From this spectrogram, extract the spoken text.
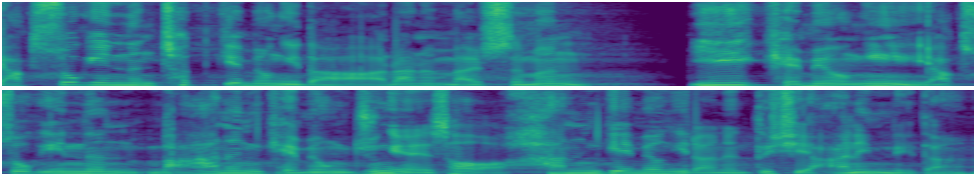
약속이 있는 첫 계명이다라는 말씀은 이 계명이 약속이 있는 많은 계명 중에서 한 계명이라는 뜻이 아닙니다.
